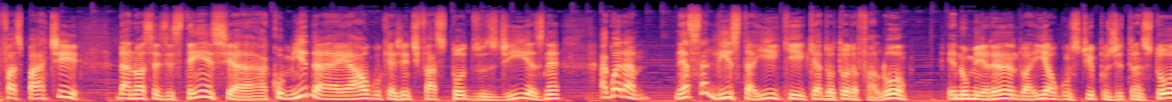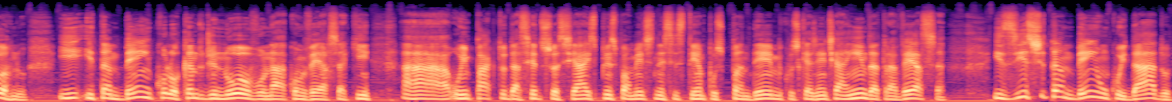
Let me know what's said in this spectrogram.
faz parte da nossa existência. A comida é algo que a gente faz todos os dias, né? Agora, nessa lista aí que, que a doutora falou, enumerando aí alguns tipos de transtorno e, e também colocando de novo na conversa aqui a, o impacto das redes sociais, principalmente nesses tempos pandêmicos que a gente ainda atravessa, existe também um cuidado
